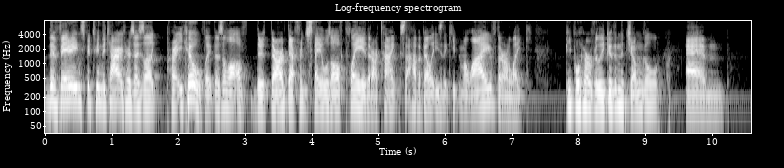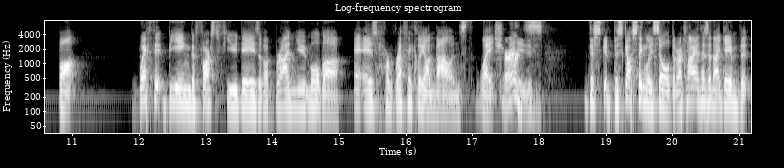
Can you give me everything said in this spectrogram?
the variance between the characters is like pretty cool. Like there's a lot of there there are different styles of play. There are tanks that have abilities that keep them alive. There are like people who are really good in the jungle. Um, but with it being the first few days of a brand new MOBA, it is horrifically unbalanced. Like Sure. it is dis- disgustingly so. There are characters in that game that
